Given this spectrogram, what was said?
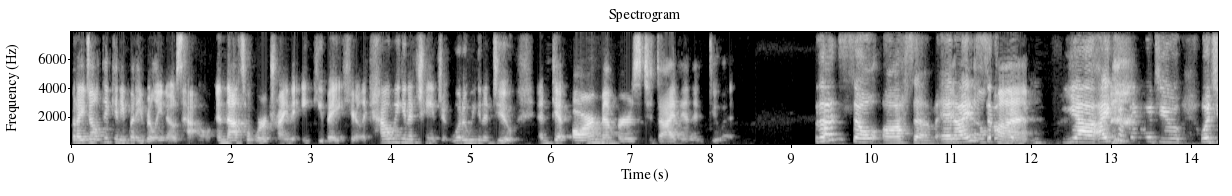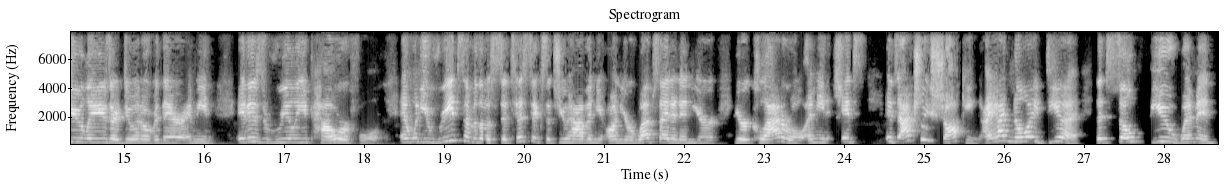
but I don't think anybody really knows how. And that's what we're trying to incubate here. Like, how are we going to change it? What are we going to do? And get our members to dive in and do it. That's so awesome. And it's I so, so fun. Yeah, I commend what you what you ladies are doing over there. I mean, it is really powerful. And when you read some of those statistics that you have in your, on your website and in your your collateral, I mean, it's it's actually shocking. I had no idea that so few women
